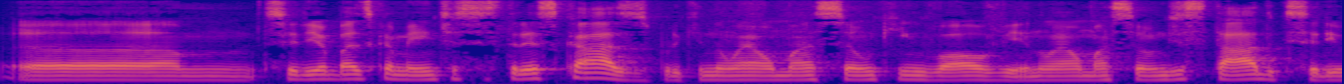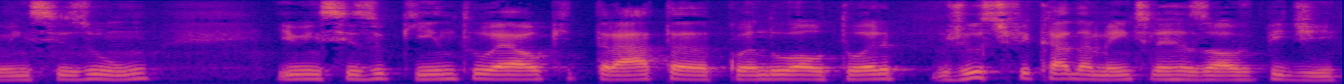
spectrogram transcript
Uh, seria basicamente esses três casos, porque não é uma ação que envolve, não é uma ação de Estado, que seria o inciso 1, e o inciso 5 é o que trata quando o autor justificadamente ele resolve pedir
